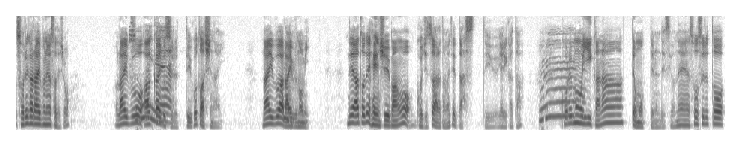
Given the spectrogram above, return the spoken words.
それがライブの良さでしょ？ライブをアーカイブするっていうことはしない。ライブはライブのみ。で、後で編集版を後日改めて出すっていうやり方。これもいいかなって思ってるんですよね。そうすると、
